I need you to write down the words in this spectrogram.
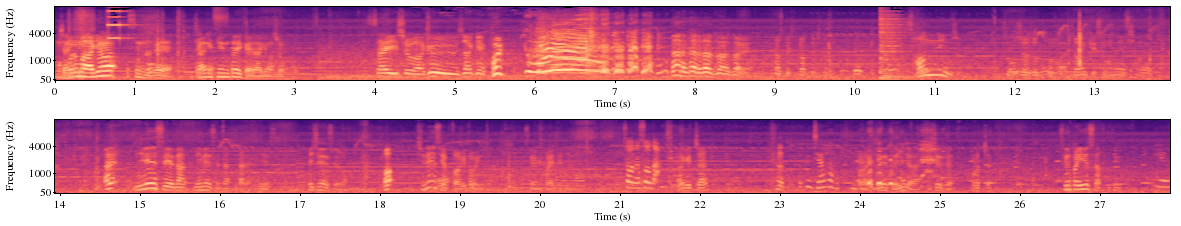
もうこれもあげますんでじゃんけん大会であげましょう。最初はグーじゃんけんほい誰誰誰誰誰？カットしてカットして。三人じゃんじゃあちょっとじゃんけんしてもらっていいですか？あれ？二年生だ。二年生だ。誰？二年生。一年生は？あ一年生やっぱあげた方がいいんだ。先輩的に。そうだそうだ。あげちゃう？じゃあ。ほら一年生いいんじゃない？一年生。もらっちゃう？先輩いいですか？いいよ。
